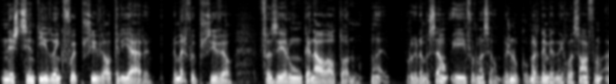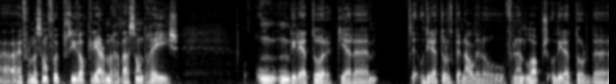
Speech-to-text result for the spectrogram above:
neste sentido em que foi possível criar, primeiro foi possível fazer um canal autónomo, não é? Programação e informação. Mas, no, concretamente, em relação à informação, foi possível criar uma redação de raiz. Um, um diretor que era o diretor do canal era o Fernando Lopes, o diretor da,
